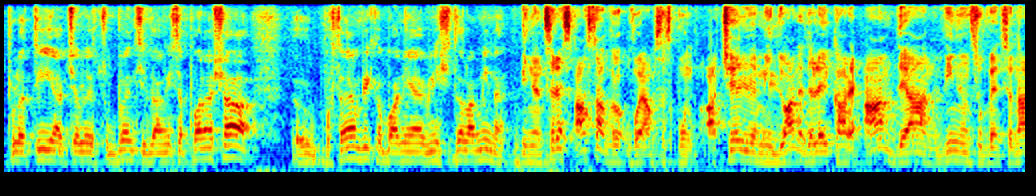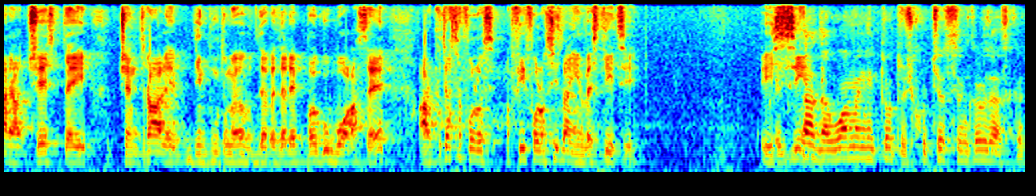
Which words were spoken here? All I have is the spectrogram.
plăti acele subvenții, dar mi se pare așa, uh, stai un pic că banii aia vin și de la mine. Bineînțeles, asta vo- voiam să spun. Acele milioane de lei care an de an vin în subvenționarea acestei centrale, din punctul meu de vedere, păguboase, ar putea să folos- fi folosiți la investiții. E simplu. Da, dar oamenii totuși cu ce se încălzească?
